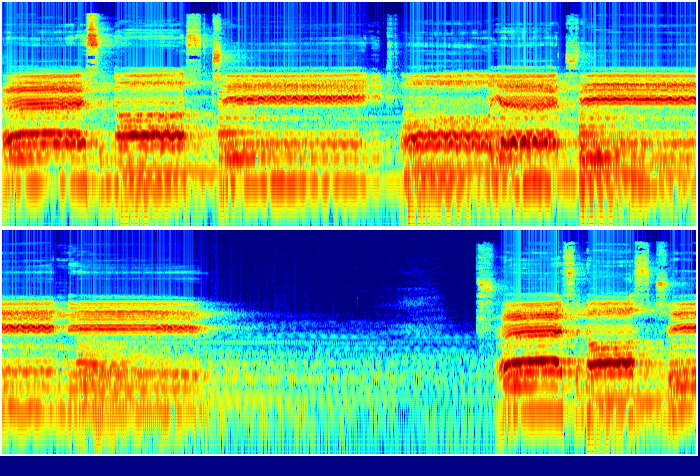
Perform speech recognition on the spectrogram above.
Es nas Twoje czyny. Przez nas czyni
